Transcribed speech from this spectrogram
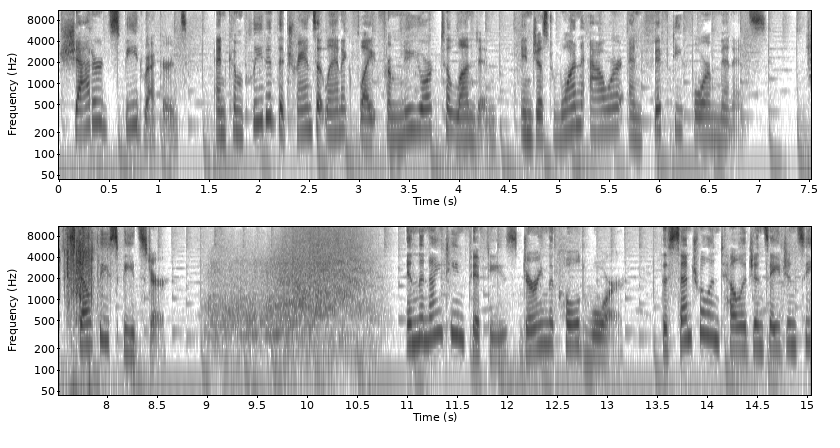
shattered speed records and completed the transatlantic flight from New York to London in just 1 hour and 54 minutes. Stealthy Speedster In the 1950s, during the Cold War, the Central Intelligence Agency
